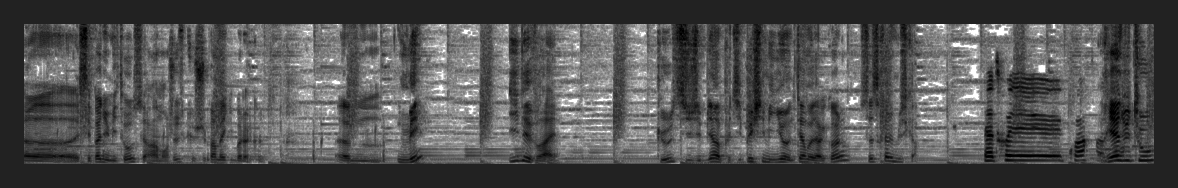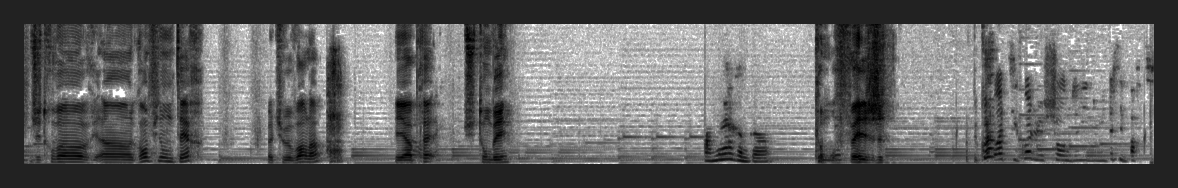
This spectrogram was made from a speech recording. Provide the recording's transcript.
Euh, c'est pas du mytho, c'est vraiment juste que je suis pas un mec qui boit de l'alcool. Euh, mais, il est vrai que si j'ai bien un petit péché mignon en termes d'alcool, ce serait le muscat. T'as trouvé quoi Rien du tout, j'ai trouvé un, un grand filon de terre. Là, tu veux voir là? Et après, je suis tombé. Ah merde Comment fais-je? De quoi? C'est quoi le chandelier du c'est parti.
